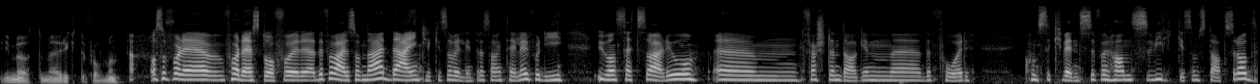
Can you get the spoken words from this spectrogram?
i møte med rykteflommen. Ja, og så får det, får det, stå for Det får være som det er. Det er egentlig ikke så veldig interessant heller, fordi uansett så er det jo um, først den dagen det får konsekvenser for hans virke som statsråd.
